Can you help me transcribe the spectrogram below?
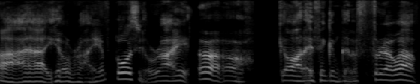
Ah, you're right. Of course you're right. Oh, God, I think I'm gonna throw up.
